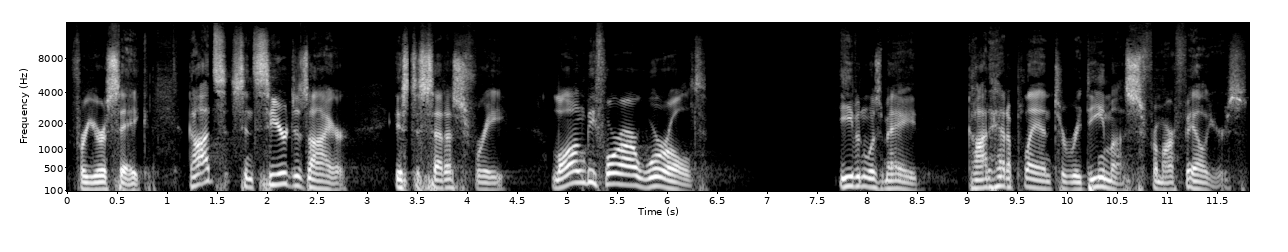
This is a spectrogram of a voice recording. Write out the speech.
for your sake. God's sincere desire is to set us free. Long before our world even was made, God had a plan to redeem us from our failures.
